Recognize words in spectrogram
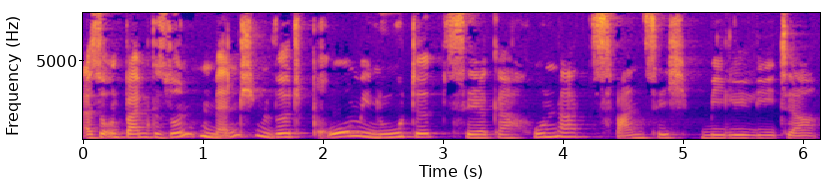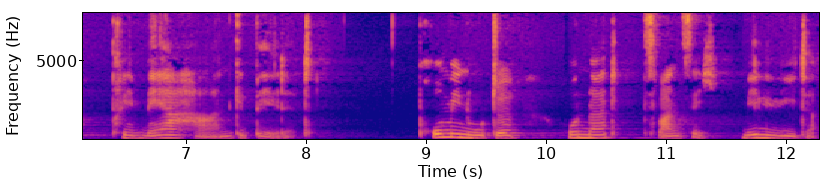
also und beim gesunden Menschen wird pro Minute circa 120 Milliliter Primärharn gebildet. Pro Minute 120 Milliliter.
